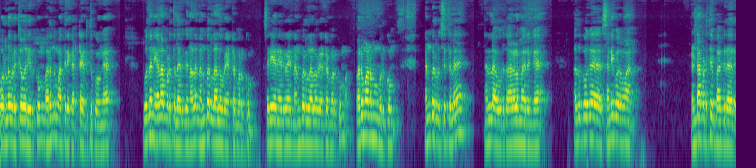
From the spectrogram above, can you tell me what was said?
ஓரளவு ரெக்கவரி இருக்கும். மருந்து மாத்திரை கரெக்டாக எடுத்துக்கோங்க. புதன் ஏழாம் இடத்துல இருக்கிறதுனால நண்பர்களால் ஒரு ஏற்றம் இருக்கும். சரியா நேர்களை நண்பர்களால் ஒரு ஏற்றம் இருக்கும். வருமானமும் இருக்கும். நண்பர் விஷயத்தில் நல்ல ஒரு தாராளமாக இருங்க. அதுபோக சனி பகவான் ரெண்டாம் இடத்தையும் பார்க்குறாரு.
